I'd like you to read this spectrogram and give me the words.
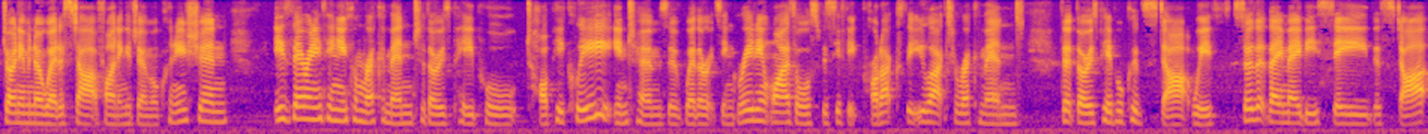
don't even know where to start finding a dermal clinician. Is there anything you can recommend to those people topically in terms of whether it's ingredient wise or specific products that you like to recommend that those people could start with so that they maybe see the start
